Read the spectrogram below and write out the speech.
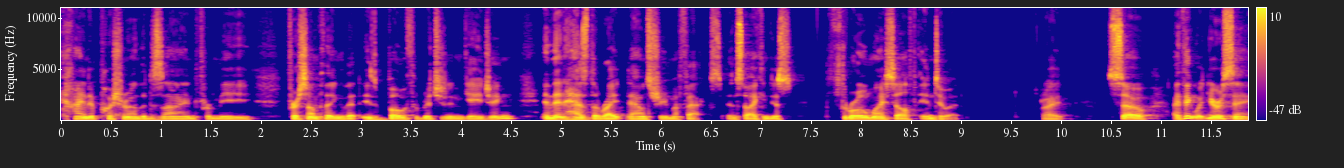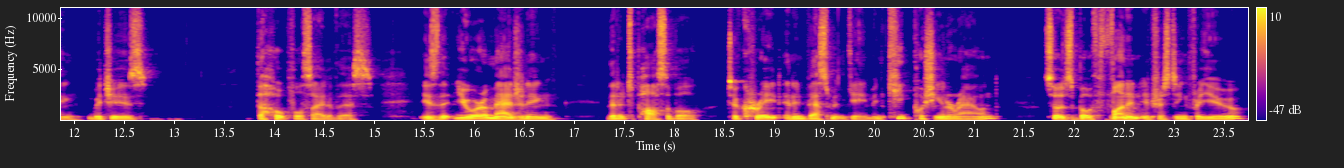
kind of push around the design for me for something that is both rich and engaging and then has the right downstream effects. And so I can just throw myself into it right? So I think what you're saying, which is the hopeful side of this, is that you are imagining that it's possible to create an investment game and keep pushing it around so it's both fun and interesting for you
